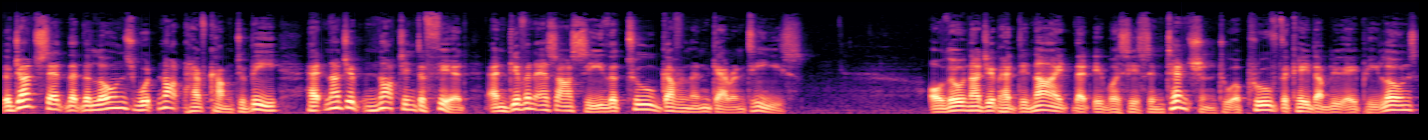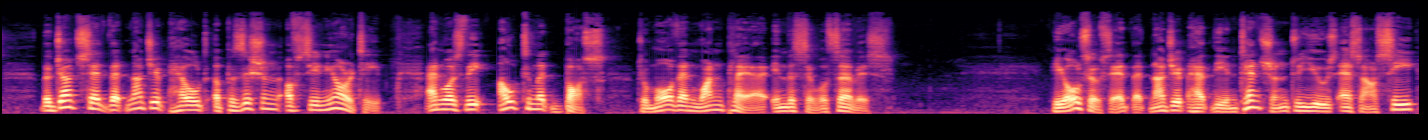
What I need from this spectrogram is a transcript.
the judge said that the loans would not have come to be had Najib not interfered and given SRC the two government guarantees. Although Najib had denied that it was his intention to approve the KWAP loans, the judge said that Najib held a position of seniority and was the ultimate boss to more than one player in the civil service. He also said that Najib had the intention to use SRC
